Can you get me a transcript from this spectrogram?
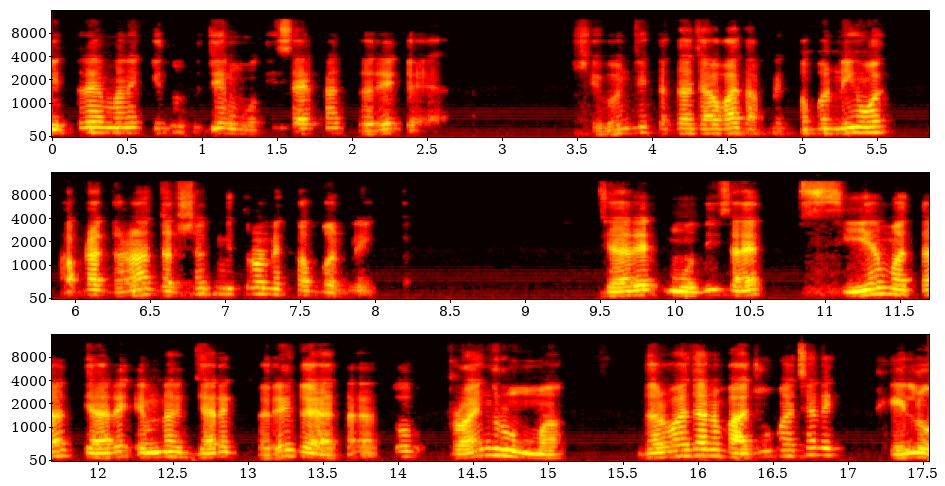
મિત્રએ મને કીધું જે મોદી સાહેબના ઘરે ગયા શિવનજી, કદાચ આ વાત આપણે ખબર નહીં હોય, આપણા ઘણા દર્શક મિત્રોને ખબર નહીં. જ્યારે મોદી સાહેબ સીએમ હતા, ત્યારે એમના જ્યારે ઘરે ગયા હતા, તો ડ્રોઈંગ રૂમમાં દરવાજાના બાજુમાં છે ને થેલો,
